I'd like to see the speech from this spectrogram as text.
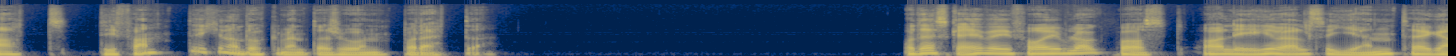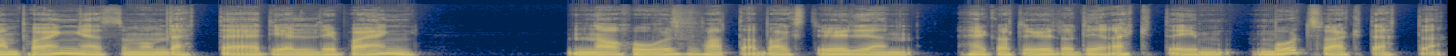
at de fant ikke noe dokumentasjon på dette. Og det skrev jeg i forrige bloggpost, og allikevel så gjentar han poenget som om dette er et gyldig poeng, når hovedforfatter bak studien har gått ut og direkte motsagt dette.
